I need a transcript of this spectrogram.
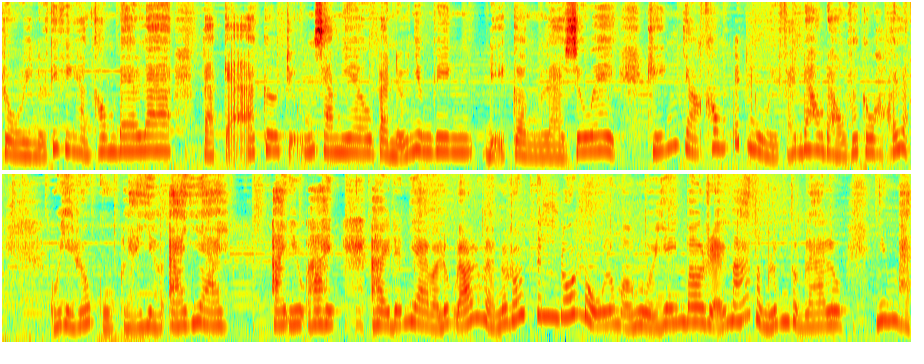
rồi nữ tiếp viên hàng không Bella và cả cơ trưởng Samuel và nữ nhân viên địa cần là Zoe khiến cho không ít người phải đau đầu với câu hỏi là ủa vậy rốt cuộc lại giờ ai với ai? Ai yêu ai? Ai đến gia và lúc đó là nó rối tinh rối mù luôn mọi người dây mơ rễ má tùm lum tùm la luôn. Nhưng mà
